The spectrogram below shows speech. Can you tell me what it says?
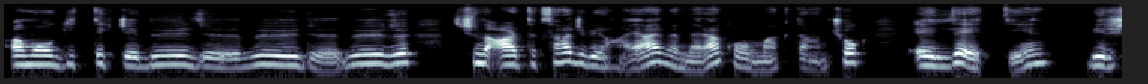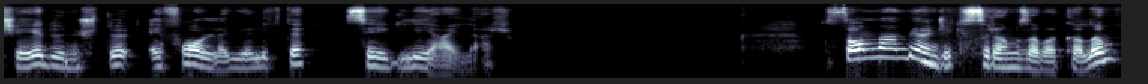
ama o gittikçe büyüdü, büyüdü, büyüdü. Şimdi artık sadece bir hayal ve merak olmaktan çok elde ettiğin bir şeye dönüştü eforla birlikte sevgili yaylar. Sondan bir önceki sıramıza bakalım.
